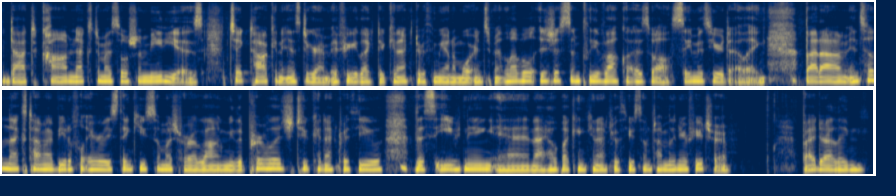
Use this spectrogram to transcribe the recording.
simplyvalka.com. Next to my social medias, TikTok and Instagram. If you'd like to connect with me on a more intimate level, is just simply Valka as well. Same as your darling. But um, until next time, my beautiful Aries, thank you so much for allowing me the privilege to connect with you this evening, and I hope I can connect with you sometime in the near future. Bye, darling.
